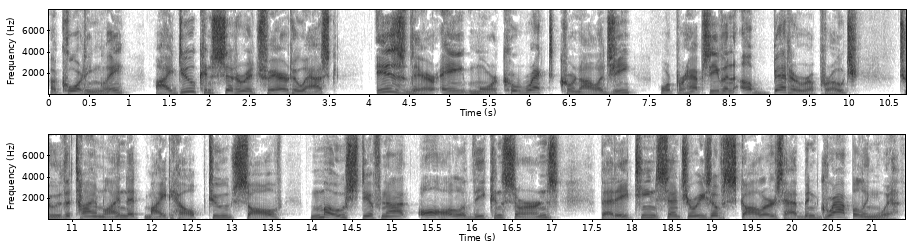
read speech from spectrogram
Accordingly, I do consider it fair to ask is there a more correct chronology, or perhaps even a better approach to the timeline that might help to solve most, if not all, of the concerns that 18 centuries of scholars have been grappling with?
